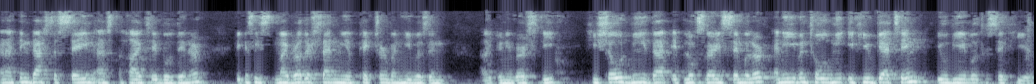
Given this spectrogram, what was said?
And I think that's the same as the high table dinner because he's, my brother sent me a picture when he was in uh, university he showed me that it looks very similar and he even told me if you get in you'll be able to sit here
